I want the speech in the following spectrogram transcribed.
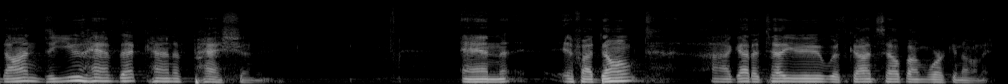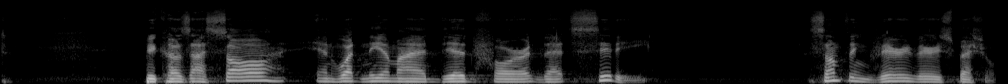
Don, do you have that kind of passion? And if I don't, I got to tell you, with God's help, I'm working on it. Because I saw in what Nehemiah did for that city something very, very special.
